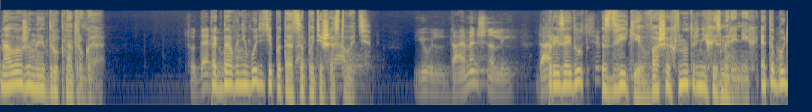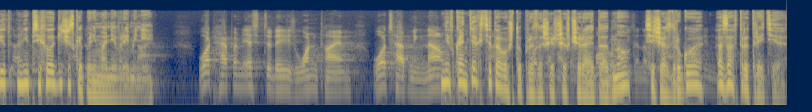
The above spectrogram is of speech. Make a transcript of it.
наложенные друг на друга. Тогда вы не будете пытаться путешествовать. Произойдут сдвиги в ваших внутренних измерениях. Это будет не психологическое понимание времени, не в контексте того, что произошедшее вчера — это одно, сейчас другое, а завтра — третье.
